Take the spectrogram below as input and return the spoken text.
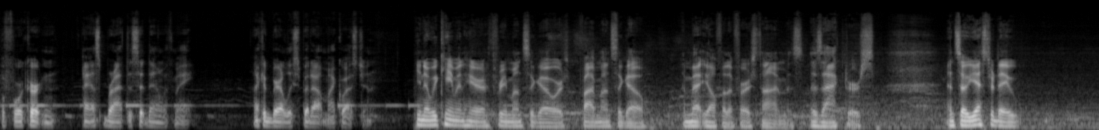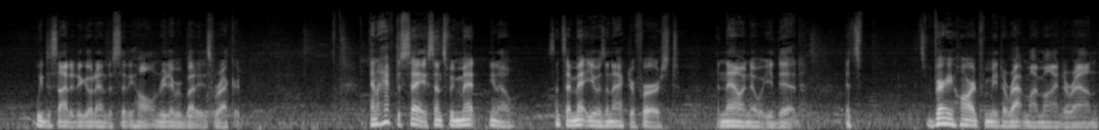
before curtain, I asked Brad to sit down with me. I could barely spit out my question. You know, we came in here three months ago or five months ago and met y'all for the first time as, as actors. And so yesterday, we decided to go down to City Hall and read everybody's record. And I have to say, since we met, you know, since I met you as an actor first, and now I know what you did, it's it's very hard for me to wrap my mind around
